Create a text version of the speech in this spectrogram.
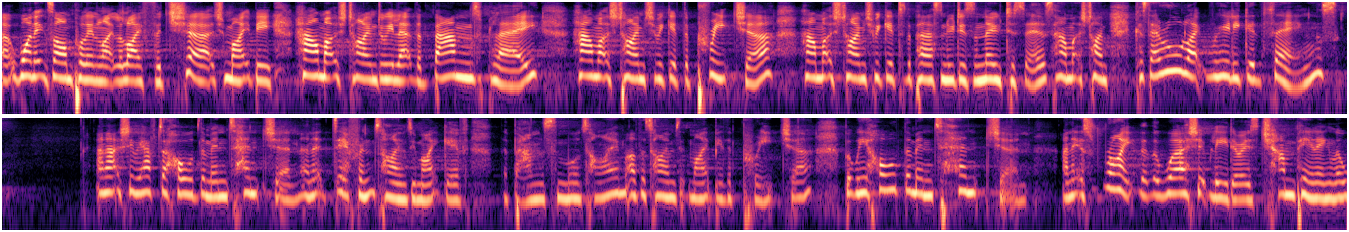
uh, one example in like the life of a church might be how much time do we let the band play? How much time should we give the preacher? How much time should we give to the person who does the notices? How much time? Because they're all like really good things. And actually, we have to hold them in tension. And at different times, we might give the band some more time. Other times, it might be the preacher. But we hold them in tension. And it's right that the worship leader is championing the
